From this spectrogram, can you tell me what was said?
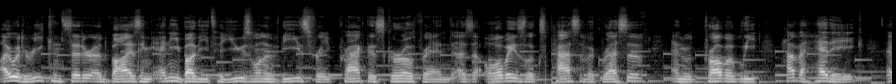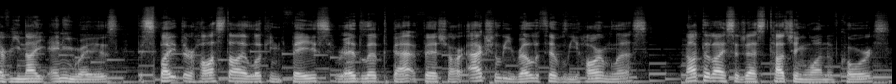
I would reconsider advising anybody to use one of these for a practice girlfriend as it always looks passive aggressive and would probably have a headache every night anyways. Despite their hostile looking face, red-lipped batfish are actually relatively harmless. Not that I suggest touching one, of course.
